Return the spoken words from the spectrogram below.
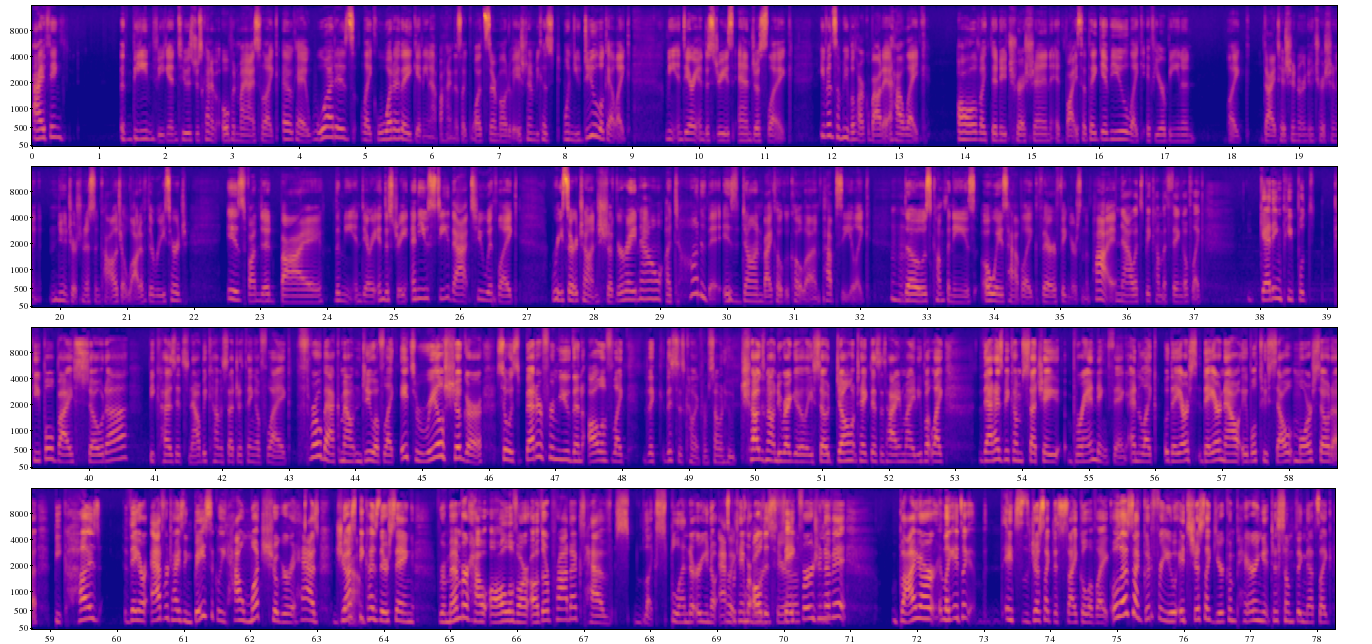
I think being vegan too is just kind of opened my eyes to like, okay, what is like what are they getting at behind this? Like what's their motivation? Because when you do look at like meat and dairy industries and just like even some people talk about it, how like all of like the nutrition advice that they give you, like if you're being a like dietitian or nutrition nutritionist in college, a lot of the research is funded by the meat and dairy industry. And you see that too with like research on sugar right now. A ton of it is done by Coca Cola and Pepsi. Like mm-hmm. those companies always have like their fingers in the pie. now it's become a thing of like getting people people buy soda because it's now become such a thing of like throwback Mountain Dew of like it's real sugar, so it's better for you than all of like the this is coming from someone who chugs Mountain Dew regularly, so don't take this as high and mighty, but like that has become such a branding thing and like they are they are now able to sell more soda because they are advertising basically how much sugar it has just Yeah. because they're saying remember how all of our other products have like Splenda or you know aspartame or all this syrup. fake version of it? Buy our like it's like it's just like the cycle of like oh that's not good for you. It's just like you're comparing it to something that's like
